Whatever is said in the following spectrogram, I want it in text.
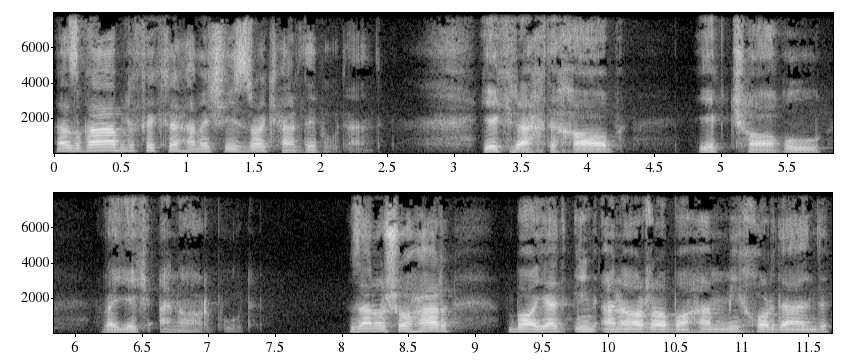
از قبل فکر همه چیز را کرده بودند. یک رخت خواب یک چاقو و یک انار بود. زن و شوهر باید این انار را با هم میخوردند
